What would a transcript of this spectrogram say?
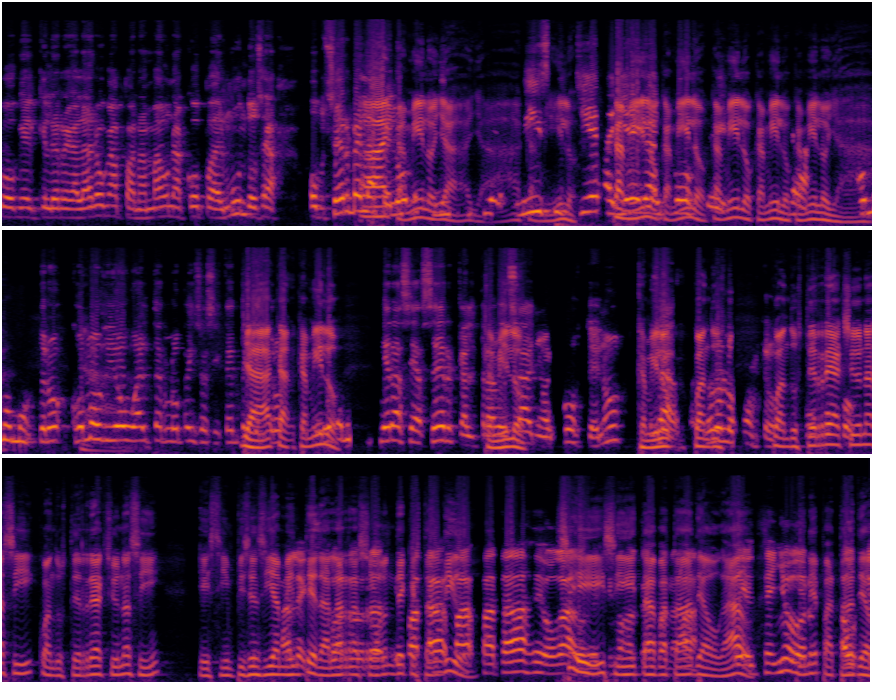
con el que le regalaron a Panamá una Copa del Mundo. O sea, observe la Ay, pelota. Camilo, ya, ya. Ni Camilo, siquiera Camilo, Camilo. Camilo, Camilo, Camilo, ya. ¿Cómo mostró, cómo vio Walter López, su asistente? Ya, que Camilo. Ni siquiera se acerca al travesaño, al poste, ¿no? Camilo, O sea, cuando, cuando usted reacciona así, cuando usted reacciona así, es simple y sencillamente Alex, dar la razón de que está pata- ardido. pa- patadas de ahogado. Sí, sí, está patadas de ahogado. El señor, Tiene patadas ¿a de lo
